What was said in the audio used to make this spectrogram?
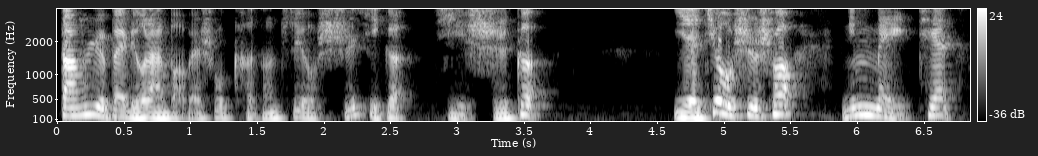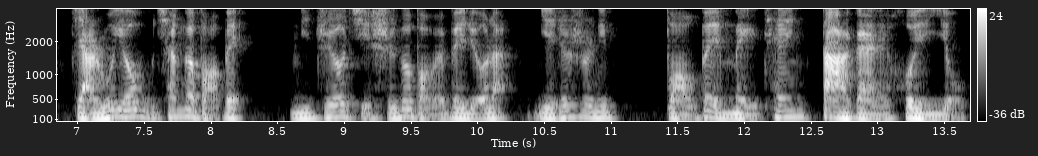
当日被浏览宝贝数可能只有十几个、几十个。也就是说，你每天假如有五千个宝贝，你只有几十个宝贝被浏览，也就是你宝贝每天大概会有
